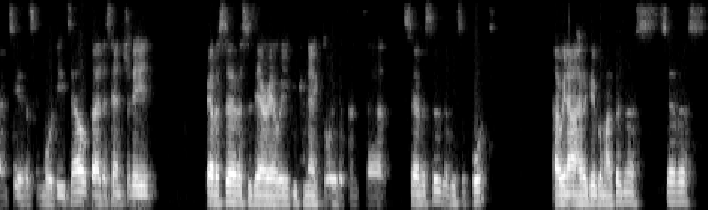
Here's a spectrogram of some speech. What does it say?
and see this in more detail. But essentially, we have a services area where you can connect all the different uh, services that we support. Uh, we now have a Google My Business service.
